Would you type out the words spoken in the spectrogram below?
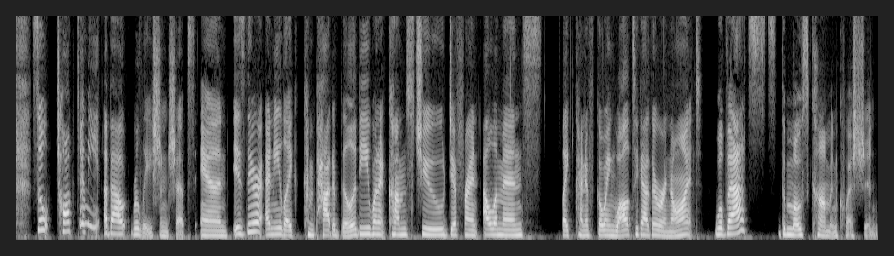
so, talk to me about relationships. And is there any like compatibility when it comes to different elements, like kind of going well together or not? Well, that's the most common question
